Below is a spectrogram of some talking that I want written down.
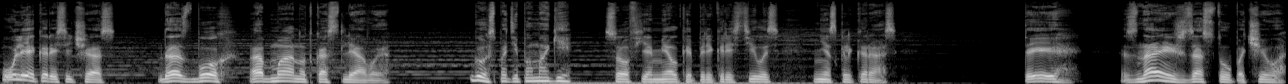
У лекаря сейчас. Даст бог, обманут костлявую». «Господи, помоги!» Софья мелко перекрестилась несколько раз. «Ты знаешь, заступа чего?»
